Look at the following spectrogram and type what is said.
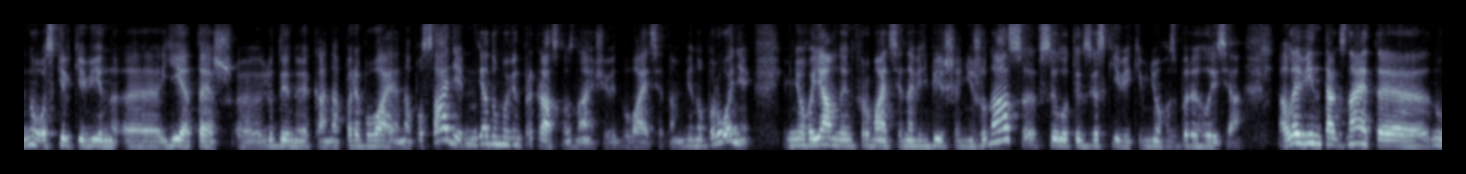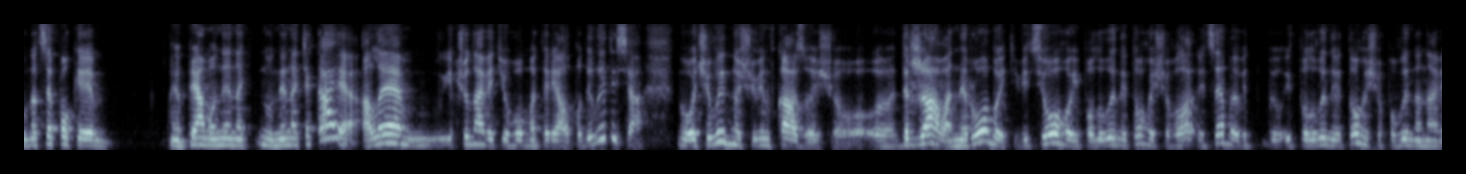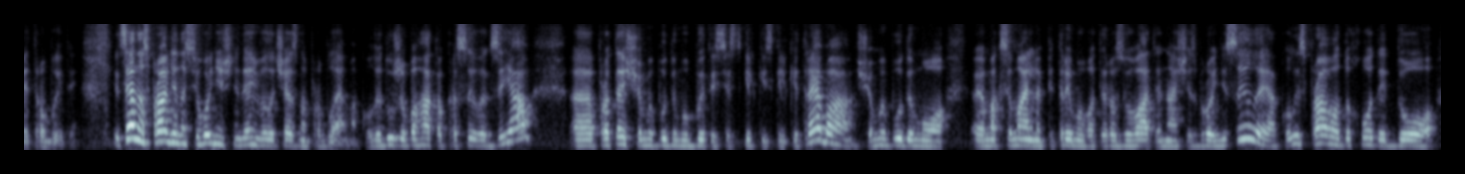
Ну, оскільки він є теж людиною, яка перебуває на посаді. Я думаю, він прекрасно знає, що відбувається там в Мінобороні, і в нього явно інформація навіть більше ніж у нас, в силу тих зв'язків, які в нього збереглися. Але він так знаєте, ну на це поки. Е, Прямо не на ну не натякає, але якщо навіть його матеріал подивитися, ну очевидно, що він вказує, що е, держава не робить від цього і половини того, що вла- від себе від, від половини того, що повинна навіть робити, і це насправді на сьогоднішній день величезна проблема, коли дуже багато красивих заяв е, про те, що ми будемо битися стільки, скільки треба, що ми будемо максимально підтримувати, розвивати наші збройні сили. А коли справа доходить до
